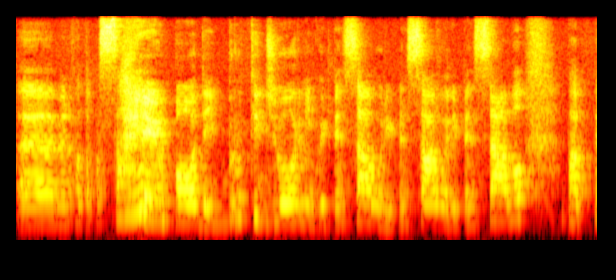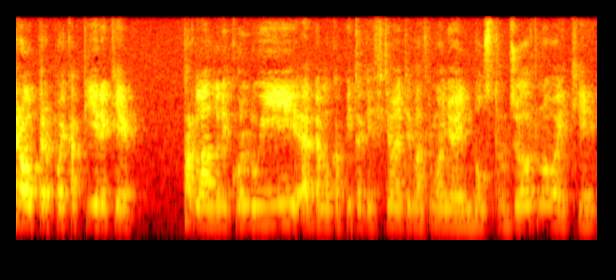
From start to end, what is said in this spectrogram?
eh, mi hanno fatto passare un po' dei brutti giorni in cui pensavo, ripensavo, ripensavo, ma però per poi capire che parlandone con lui abbiamo capito che effettivamente il matrimonio è il nostro giorno e che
